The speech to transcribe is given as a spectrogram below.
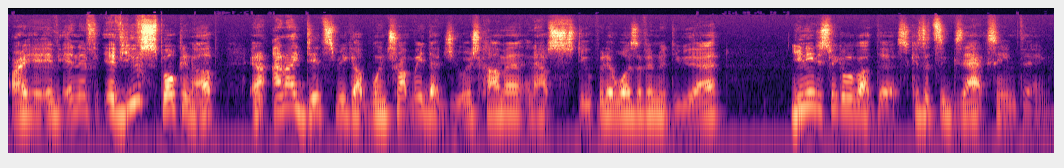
All right, if, and if if you've spoken up, and I, and I did speak up when Trump made that Jewish comment and how stupid it was of him to do that, you need to speak up about this because it's the exact same thing.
